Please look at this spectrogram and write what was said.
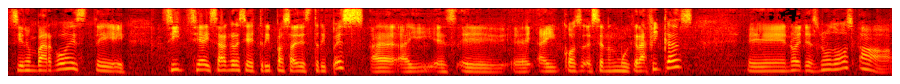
Sin embargo, este, sí, sí hay sangre, sí hay tripas, hay destripes, hay, es, eh, hay escenas muy gráficas. Eh, no hay desnudos. Ah,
